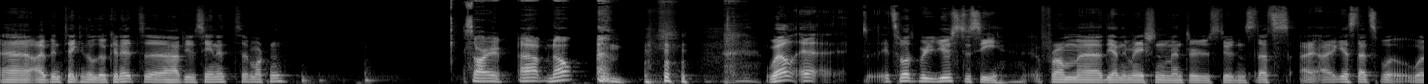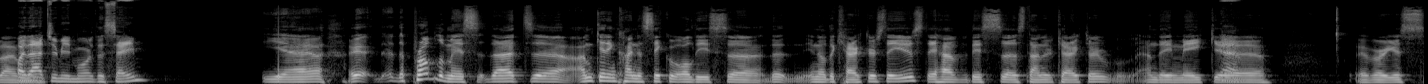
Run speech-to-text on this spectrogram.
Uh, I've been taking a look at it. Uh, have you seen it, uh, Morten? Sorry, uh, no. Well, uh, it's what we're used to see from uh, the animation mentor students. That's, I, I guess, that's what, what I'm. By that you mean more the same? yeah. Uh, the problem is that uh, I'm getting kind of sick of all these. Uh, the you know the characters they use. They have this uh, standard character, and they make uh, Yeah. uh, various.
